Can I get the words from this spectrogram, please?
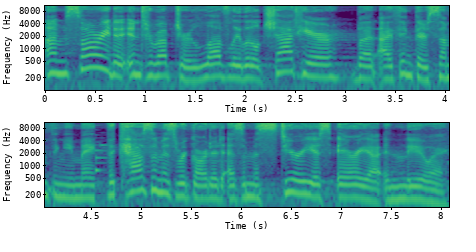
I'm sorry to interrupt your lovely little chat here, but I think there's something you may. The chasm is regarded as a mysterious area in Liyue.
